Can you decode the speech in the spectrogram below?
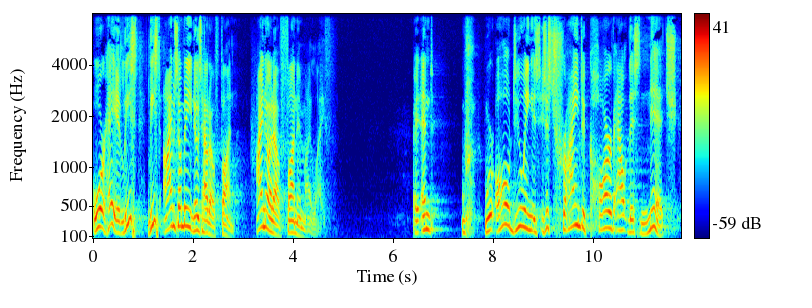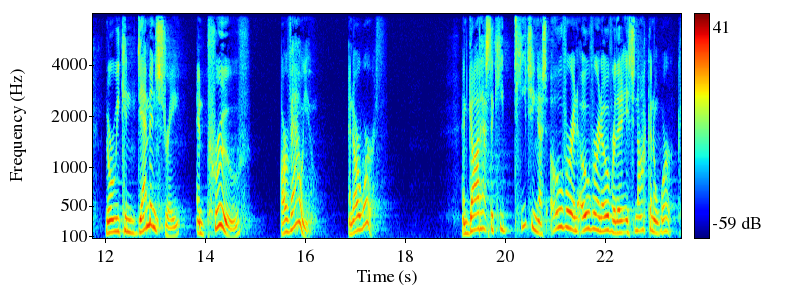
Or, hey, at least, at least I'm somebody who knows how to have fun. I know how to have fun in my life. And we're all doing is just trying to carve out this niche where we can demonstrate and prove our value and our worth. And God has to keep teaching us over and over and over that it's not going to work.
